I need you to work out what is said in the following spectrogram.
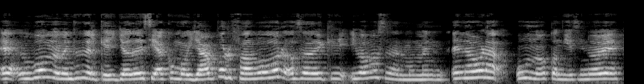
eh, hubo un momento en el que yo decía como ya, por favor, o sea, de que íbamos en el momento, en la hora 1 con 19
